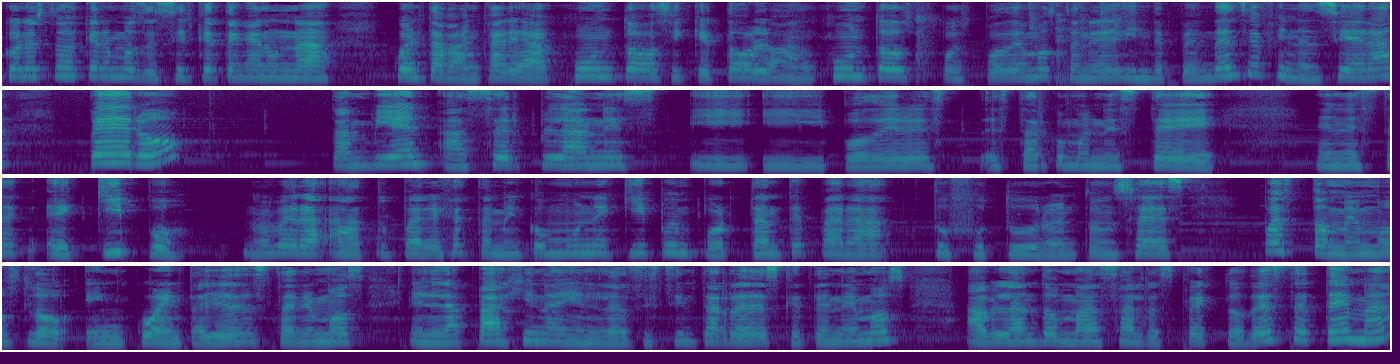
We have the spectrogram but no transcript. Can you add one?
con esto no queremos decir que tengan una cuenta bancaria juntos y que todo lo hagan juntos, pues podemos tener independencia financiera, pero también hacer planes y, poder estar como en este, en este equipo, ¿no? Ver a tu pareja también como un equipo importante para tu futuro. Entonces, pues tomémoslo en cuenta. Ya estaremos en la página y en las distintas redes que tenemos hablando más al respecto de este tema.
